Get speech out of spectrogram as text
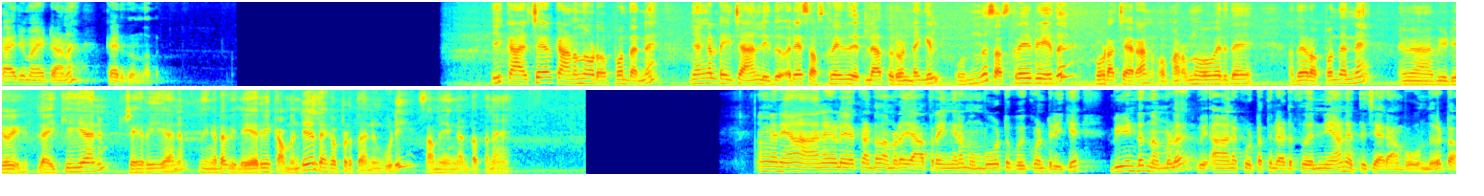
കാര്യമായിട്ടാണ് കരുതുന്നത്. ഈ കാഴ്ചകൾ കാണുന്നതോടൊപ്പം തന്നെ ഞങ്ങളുടെ ഈ ചാനൽ ഇതുവരെ സബ്സ്ക്രൈബ് ചെയ്തിട്ടില്ലാത്തവരുണ്ടെങ്കിൽ ഒന്ന് സബ്സ്ക്രൈബ് ചെയ്ത് കൂടെ ചേരാൻ മറന്നു പോകരുതേ അതോടൊപ്പം തന്നെ വീഡിയോ ലൈക്ക് ചെയ്യാനും ഷെയർ ചെയ്യാനും നിങ്ങളുടെ വിലയേറിയ കമന്റുകൾ രേഖപ്പെടുത്താനും കൂടി സമയം കണ്ടെത്തണേ. അങ്ങനെ ആ ആനകളെയൊക്കെ കണ്ട് നമ്മുടെ യാത്ര ഇങ്ങനെ മുമ്പോട്ട് പോയിക്കൊണ്ടിരിക്കെ. വീണ്ടും നമ്മൾ ആനക്കൂട്ടത്തിന്റെ അടുത്ത് തന്നെയാണ് എത്തിച്ചേരാൻ പോകുന്നത് കേട്ടോ.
